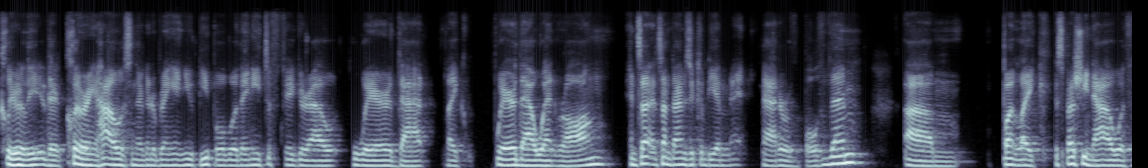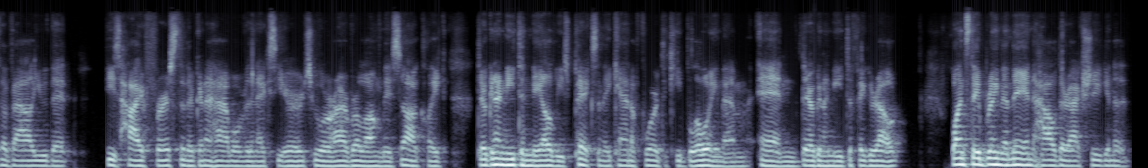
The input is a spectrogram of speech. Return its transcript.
clearly they're clearing house and they're going to bring in new people but they need to figure out where that like where that went wrong. And so, sometimes it could be a matter of both of them. Um but like especially now with the value that these high firsts that they're going to have over the next year or two or however long they suck like they're going to need to nail these picks and they can't afford to keep blowing them. And they're going to need to figure out once they bring them in how they're actually going to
